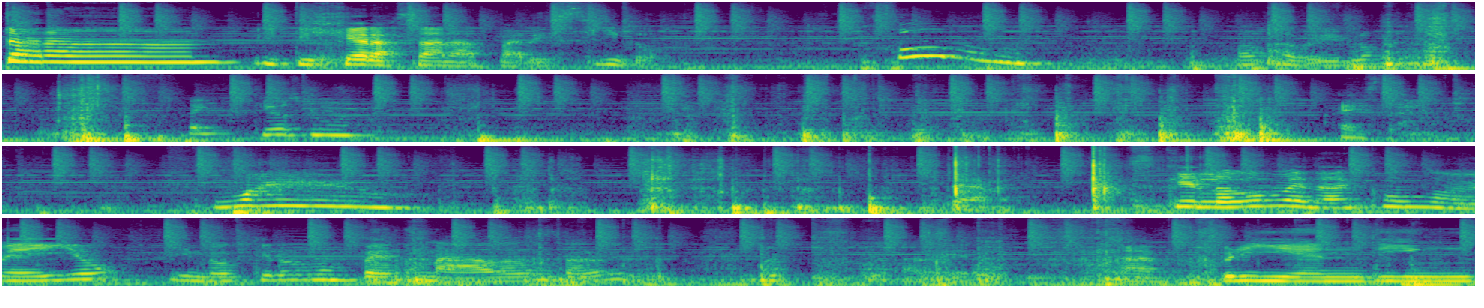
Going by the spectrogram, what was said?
¡tarán! Y tijeras han aparecido. Vamos a abrirlo. Ay, Dios mío. Ahí está. ¡Wow! Que luego me dan como medio y no quiero romper nada, ¿sabes? A ver. Abriending.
